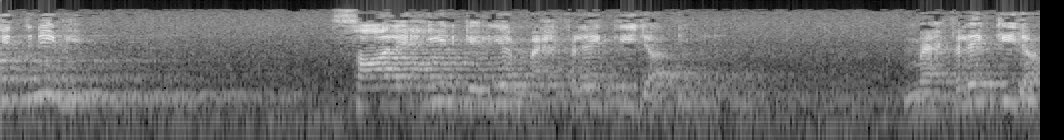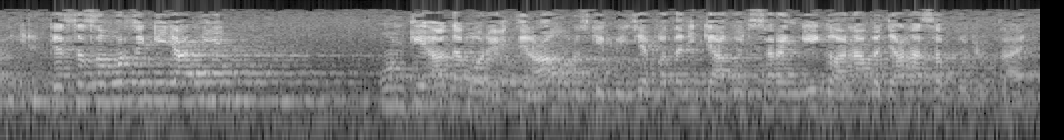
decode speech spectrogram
جتنی بھی صالحین کے لیے محفلیں کی جاتی ہیں۔ محفلیں کی جاتی ہیں۔ کس تصور سے کی جاتی ہیں؟ ان کے ادب اور احترام اور اس کے پیچھے پتہ نہیں کیا کچھ سرنگی، گانا بجانا سب کچھ ہوتا ہے۔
